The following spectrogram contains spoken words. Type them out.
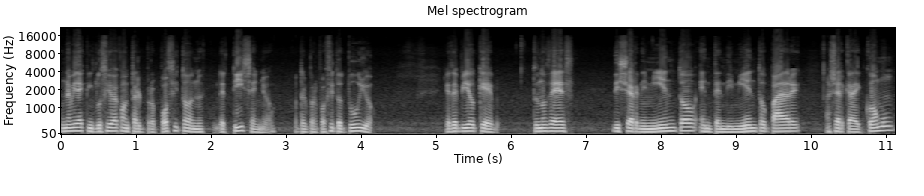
Una vida que incluso iba contra el propósito de ti, Señor. Contra el propósito tuyo. Yo te pido que tú nos des discernimiento, entendimiento, Padre, acerca de cómo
